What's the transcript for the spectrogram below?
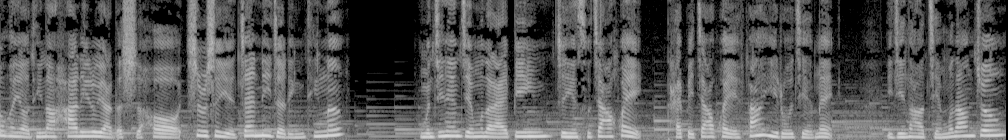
众朋友听到哈利路亚的时候，是不是也站立着聆听呢？我们今天节目的来宾，真耶稣教会台北教会方以如姐妹，已经到节目当中，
